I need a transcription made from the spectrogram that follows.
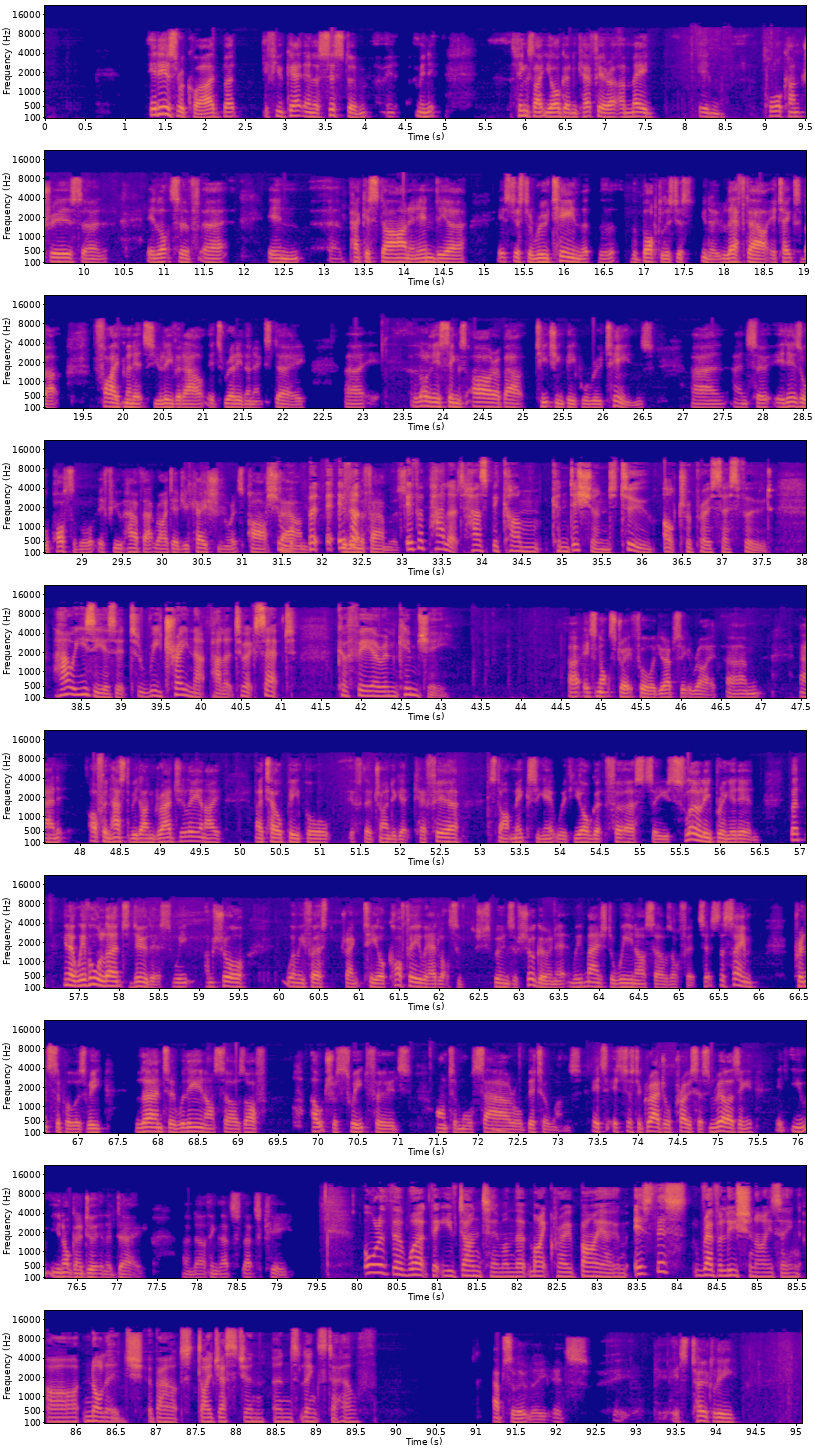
It is required, but if you get in a system, I mean, I mean it, things like yogurt and kefir are, made in poor countries, uh, in lots of uh, in uh, Pakistan and India. It's just a routine that the, the bottle is just you know left out. It takes about five minutes. You leave it out. It's ready the next day uh, a lot of these things are about teaching people routines. And, and so it is all possible if you have that right education or it's passed sure, down but within a, the families. If a palate has become conditioned to ultra processed food, how easy is it to retrain that palate to accept kefir and kimchi? Uh, it's not straightforward. You're absolutely right. Um, and it often has to be done gradually. And I, I tell people if they're trying to get kefir, start mixing it with yogurt first, so you slowly bring it in. But you know, we've all learned to do this. We, I'm sure, when we first drank tea or coffee, we had lots of spoons of sugar in it, and we managed to wean ourselves off it. So it's the same principle as we learn to wean ourselves off ultra sweet foods onto more sour or bitter ones. It's it's just a gradual process, and realizing it, it, you you're not going to do it in a day. and I think that's that's key. All of the work that you've done, Tim, on the microbiome, is this revolutionising our knowledge about digestion and links to health? Absolutely, it's it's totally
